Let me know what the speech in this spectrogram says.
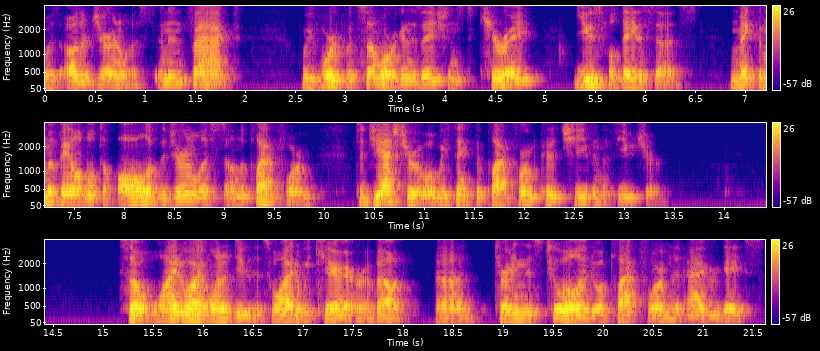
with other journalists. And in fact, we've worked with some organizations to curate useful data sets and make them available to all of the journalists on the platform to gesture at what we think the platform could achieve in the future. So why do I want to do this? Why do we care about uh, turning this tool into a platform that aggregates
